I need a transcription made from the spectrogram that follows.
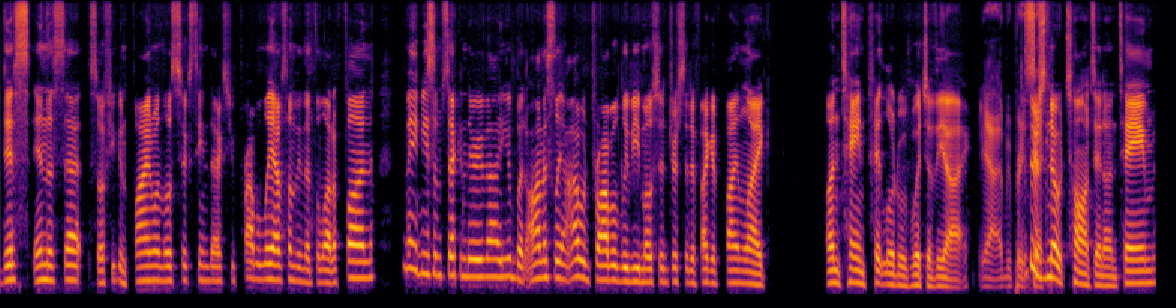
dis in the set. So if you can find one of those 16 decks, you probably have something that's a lot of fun. Maybe some secondary value, but honestly, I would probably be most interested if I could find like Untamed Pit Lord with Witch of the Eye. Yeah, it'd be pretty sick. There's no taunt in Untamed.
